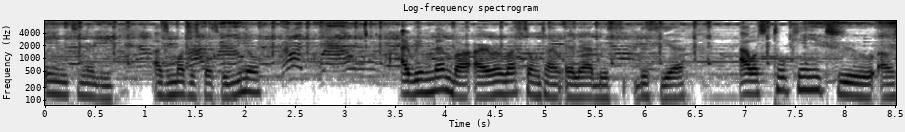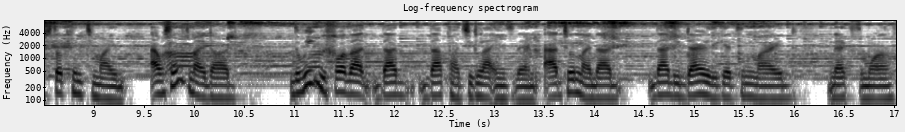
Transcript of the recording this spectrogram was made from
internally as much as possible. You know, I remember, I remember sometime earlier this this year, I was talking to, I was talking to my, I was talking to my dad. The week before that, that that particular incident, I told my dad, Daddy, Dad is getting married next month.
